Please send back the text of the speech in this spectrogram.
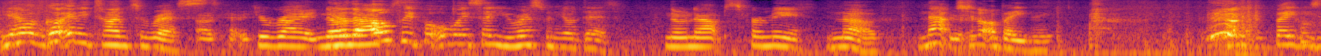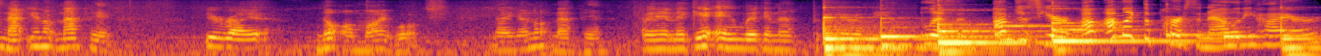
You haven't got any time to rest. Okay, you're right. No You No know, the old people always say you rest when you're dead. No naps for me. No. Naps, Sure. you're not a baby. Babies nap, you're not napping. You're right. Not on my watch. No, you're not napping. We're gonna get in, we're gonna prepare a meal. Listen, I'm just here. I'm, I'm like the personality hire.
